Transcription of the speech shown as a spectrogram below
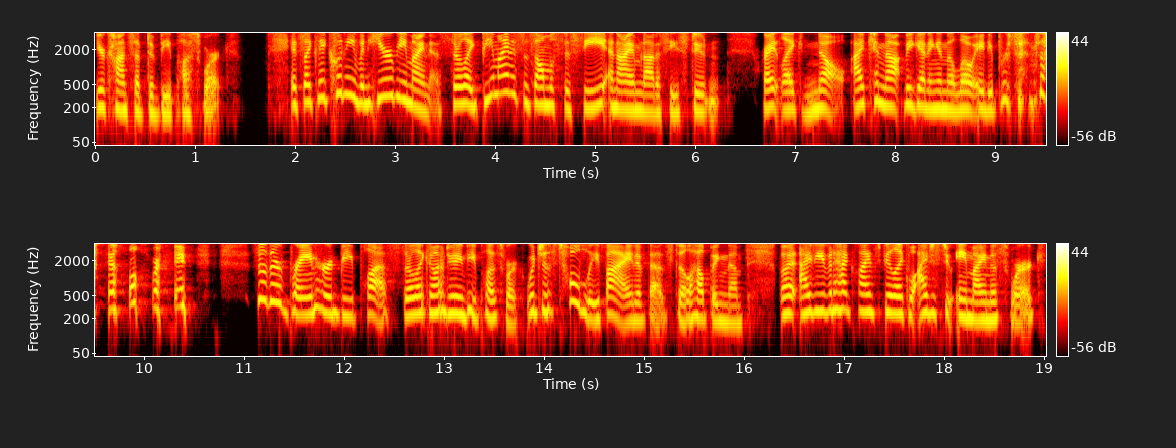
Your concept of B plus work. It's like they couldn't even hear B minus. They're like, B minus is almost a C, and I am not a C student, right? Like, no, I cannot be getting in the low 80 percentile, right? So their brain heard B plus. They're like, oh, I'm doing B plus work, which is totally fine if that's still helping them. But I've even had clients be like, well, I just do A minus work.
